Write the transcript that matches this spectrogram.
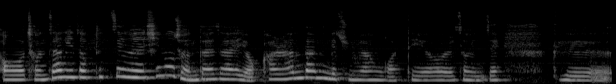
어, 전장기적 특징은 신호 전달자의 역할을 한다는 게 중요한 것 같아요. 그래서 이제 그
